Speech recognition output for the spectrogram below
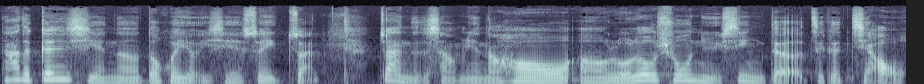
那它的跟鞋呢，都会有一些碎钻钻子上面，然后呃，裸露出女性的这个脚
